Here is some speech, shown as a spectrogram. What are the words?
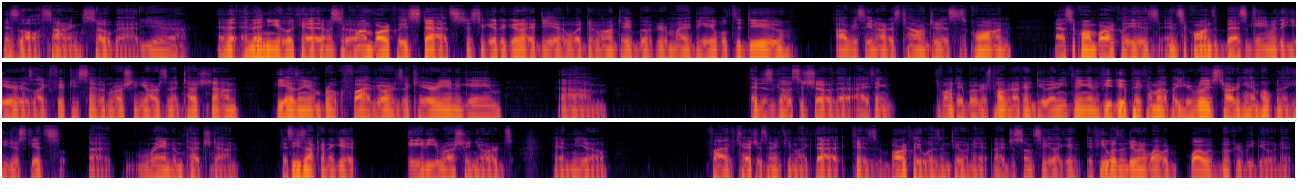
This is all sounding so bad. yeah, And and then you look at Saquon tough. Barkley's stats just to get a good idea of what Devontae Booker might be able to do. Obviously, not as talented as Saquon as Saquon Barkley is. And Saquon's best game of the year is like 57 rushing yards and a touchdown. He hasn't even broke five yards a carry in a game. Um, that just goes to show that I think Devontae Booker's probably not going to do anything. And if you do pick him up, but you're really starting him hoping that he just gets a random touchdown because he's not going to get 80 rushing yards and you know five catches, anything like that, because Barkley wasn't doing it. And I just don't see like if, if he wasn't doing it, why would why would Booker be doing it?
